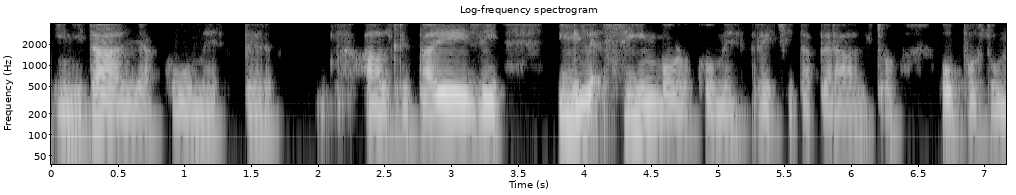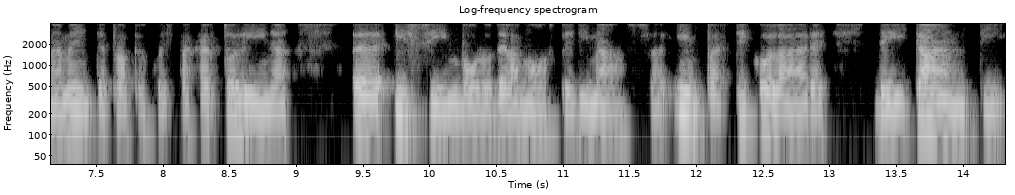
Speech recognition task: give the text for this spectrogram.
in Italia come per altri paesi il simbolo, come recita peraltro opportunamente proprio questa cartolina, eh, il simbolo della morte di massa, in particolare dei tanti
